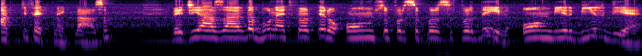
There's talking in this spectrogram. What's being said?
aktif etmek lazım. Ve cihazlarda bu networkleri 10.0.0.0 değil 11.1 diye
